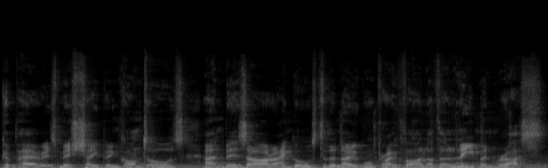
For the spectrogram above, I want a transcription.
Compare its misshapen contours and bizarre angles to the noble profile of the Leman Russ.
